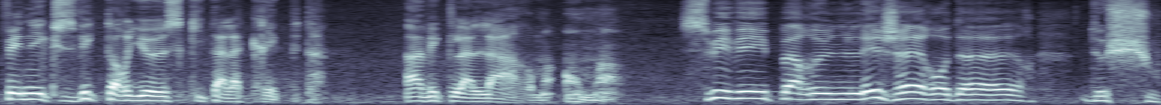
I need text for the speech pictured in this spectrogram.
Phénix victorieuse quitta la crypte, avec la larme en main. Suivi par une légère odeur de chou.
